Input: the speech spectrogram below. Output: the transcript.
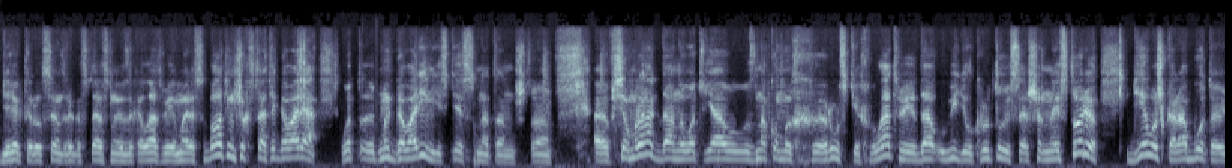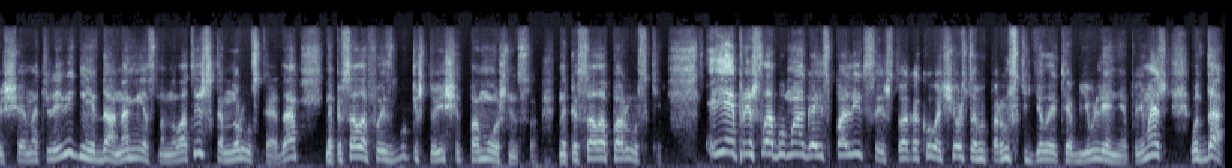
директору Центра государственного языка Латвии Марису Балтиншу. Кстати говоря, вот мы говорим, естественно, естественно, там, что э, все мрак, да, но вот я у знакомых русских в Латвии, да, увидел крутую совершенно историю. Девушка, работающая на телевидении, да, на местном, на латышском, но русская, да, написала в Фейсбуке, что ищет помощницу. Написала по-русски. И ей пришла бумага из полиции, что а какого черта вы по-русски делаете объявление, понимаешь? Вот да,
